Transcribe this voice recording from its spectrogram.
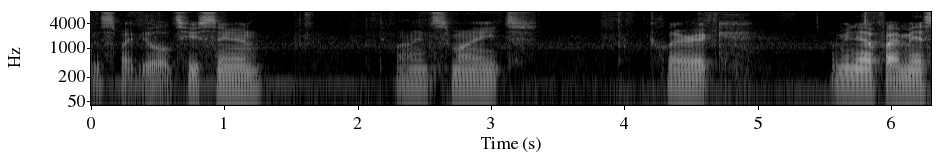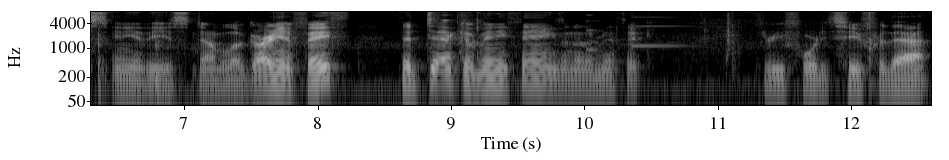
This might be a little too soon. Divine Smite, Cleric. Let me know if I missed any of these down below. Guardian of Faith, the deck of many things, another mythic. 342 for that.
